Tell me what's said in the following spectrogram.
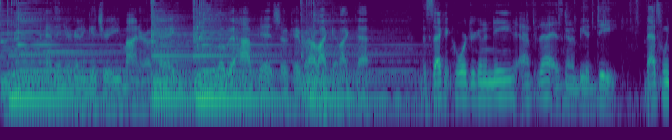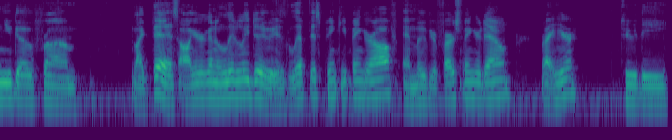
and then you're gonna get your E minor, okay? It's a little bit high pitched, okay, but I like it like that. The second chord you're gonna need after that is gonna be a D. That's when you go from like this, all you're gonna literally do is lift this pinky finger off and move your first finger down right here to the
